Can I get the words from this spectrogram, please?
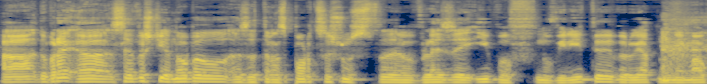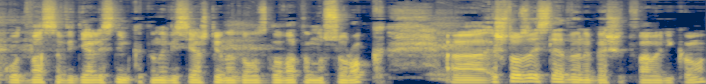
А, добре, а, следващия Нобел за транспорт всъщност влезе и в новините. Вероятно не малко от вас са видяли снимката на висящия надолу с главата носорог. А, що за изследване беше това, бе, Никола?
